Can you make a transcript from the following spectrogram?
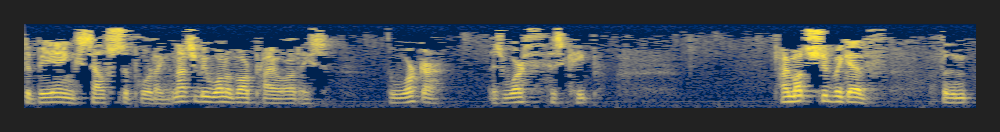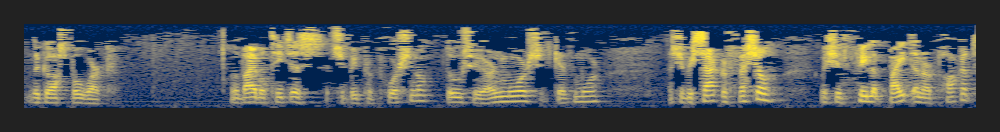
to being self supporting. And that should be one of our priorities. The worker is worth his keep. How much should we give for the, the gospel work? Well, the Bible teaches it should be proportional. Those who earn more should give more. It should be sacrificial. We should feel it bite in our pocket.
